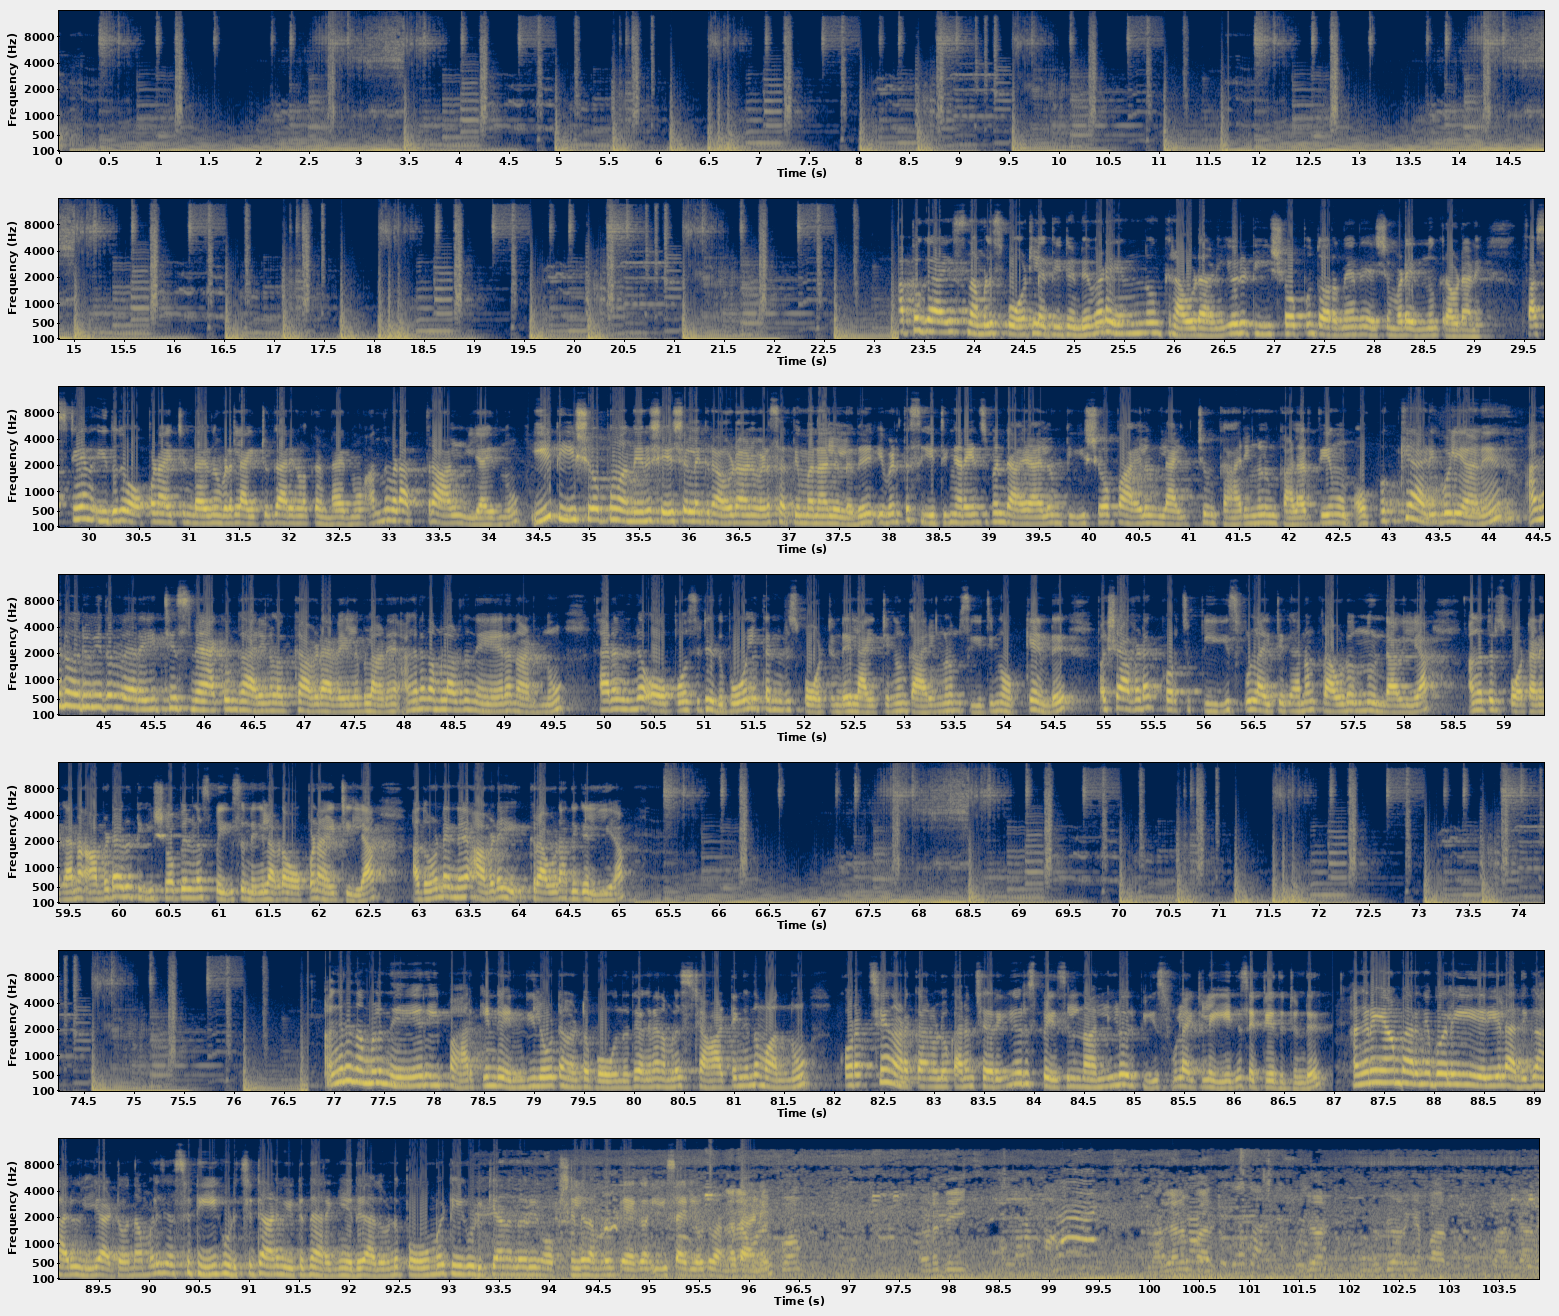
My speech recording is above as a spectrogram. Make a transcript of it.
അപ്പോൾ ഗായ്സ് നമ്മൾ സ്പോട്ടിൽ എത്തിയിട്ടുണ്ട് ഇവിടെ എന്നും ക്രൗഡാണ് ഈ ഒരു ടീ ഷോപ്പും തുറന്നതിന് ശേഷം ഇവിടെ എന്നും ക്രൗഡാണ് ഫസ്റ്റ് ഇതൊരു ഓപ്പൺ ആയിട്ടുണ്ടായിരുന്നു. ഇവിടെ ലൈറ്റും കാര്യങ്ങളൊക്കെ ഉണ്ടായിരുന്നു. അന്ന് ഇവിടെ അത്ര ആളില്ലായിരുന്നു ഈ ടീ ഷോപ്പ് വന്നതിന് ശേഷമുള്ള ക്രൗഡാണ് ഇവിടെ സത്യം പറഞ്ഞാലുള്ളത്. ഇവിടുത്തെ സീറ്റിംഗ് അറേഞ്ച്മെന്റ് ആയാലും ടീ ഷോപ്പ് ആയാലും ലൈറ്റും കാര്യങ്ങളും കളർ തീമും ഒക്കെ അടിപൊളിയാണ്. അങ്ങനെ ഒരുവിധം വെറൈറ്റി സ്നാക്കും കാര്യങ്ങളൊക്കെ അവിടെ അവൈലബിൾ ആണ്. അങ്ങനെ നമ്മൾ അവിടുന്ന് നേരെ നടന്നു. കാരണം ഇതിന്റെ ഓപ്പോസിറ്റ് ഇതുപോലെ തന്നെ ഒരു സ്പോട്ട് ഉണ്ട്. ലൈറ്റിങ്ങും കാര്യങ്ങളും സീറ്റിങ്ങും ഒക്കെ ഉണ്ട്. പക്ഷെ അവിടെ കുറച്ച് പീസ്ഫുൾ ആയിട്ട് കാരണം ക്രൗഡ് ഒന്നും ഉണ്ടാവില്ല. അങ്ങനത്തെ ഒരു സ്പോട്ടാണ്. കാരണം അവിടെ ഒരു ടീ ഷോപ്പിനുള്ള സ്പേസ് ഉണ്ടെങ്കിൽ അവിടെ ഓപ്പൺ ആയിട്ടില്ല. അതുകൊണ്ട് തന്നെ അവിടെ ക്രൗഡ് അധികം ഇല്ല. അങ്ങനെ നമ്മൾ നേരെ ഈ പാർക്കിന്റെ എൻഡിലോട്ടാണ് കേട്ടോ പോകുന്നത്. അങ്ങനെ നമ്മൾ സ്റ്റാർട്ടിങ്ങിൽ നിന്ന് വന്നു. കുറച്ചേ നടക്കാനുള്ളൂ. കാരണം ചെറിയൊരു സ്പേസിൽ നല്ലൊരു പീസ്ഫുൾ ആയിട്ടുള്ള ഏരിയ സെറ്റ് ചെയ്തിട്ടുണ്ട്. അങ്ങനെ ഞാൻ പറഞ്ഞ പോലെ ഈ ഏരിയയിൽ അധികം ആരും ഇല്ല കേട്ടോ. നമ്മൾ ജസ്റ്റ് ടീ കുടിച്ചിട്ടാണ് വീട്ടിൽ നിന്ന് ഇറങ്ങിയത്. അതുകൊണ്ട് പോകുമ്പോൾ ടീ കുടിക്കുക എന്നുള്ള ഒരു ഓപ്ഷനിൽ നമ്മൾ വേഗം ഈ സൈഡിലോട്ട് വന്നതാണ്. നല്ലോണം പാർക്ക് പാർക്ക് പാർക്കാണ്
